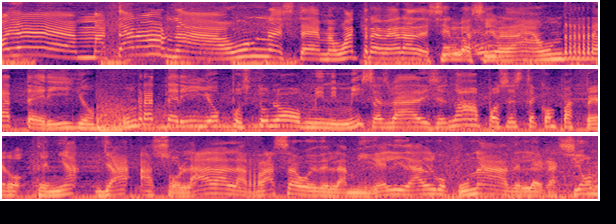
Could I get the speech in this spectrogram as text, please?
Oye, mataron un, este, me voy a atrever a decirlo así, ¿verdad? Un raterillo. Un raterillo, pues tú lo minimizas, ¿verdad? Dices, no, pues este compa. Pero tenía ya asolada la raza, güey, de la Miguel Hidalgo. Una delegación,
